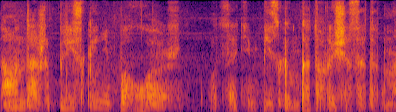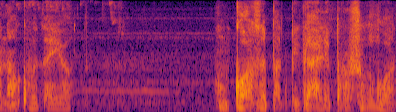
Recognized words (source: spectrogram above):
но он даже близко не похож вот с этим писком, который сейчас этот манок выдает. Козы подбегали прошлый год.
